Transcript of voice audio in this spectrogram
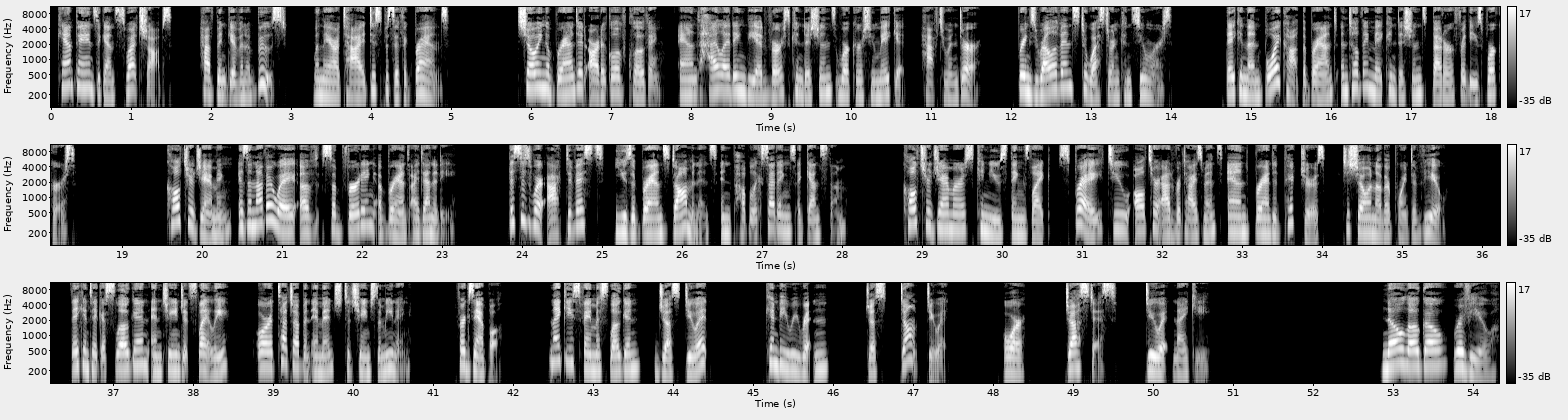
Campaigns against sweatshops have been given a boost when they are tied to specific brands. Showing a branded article of clothing and highlighting the adverse conditions workers who make it have to endure brings relevance to Western consumers. They can then boycott the brand until they make conditions better for these workers. Culture jamming is another way of subverting a brand identity. This is where activists use a brand's dominance in public settings against them. Culture jammers can use things like spray to alter advertisements and branded pictures to show another point of view. They can take a slogan and change it slightly, or touch up an image to change the meaning. For example, Nike's famous slogan, Just Do It, can be rewritten, Just Don't Do It, or Justice, Do It Nike. No Logo Review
